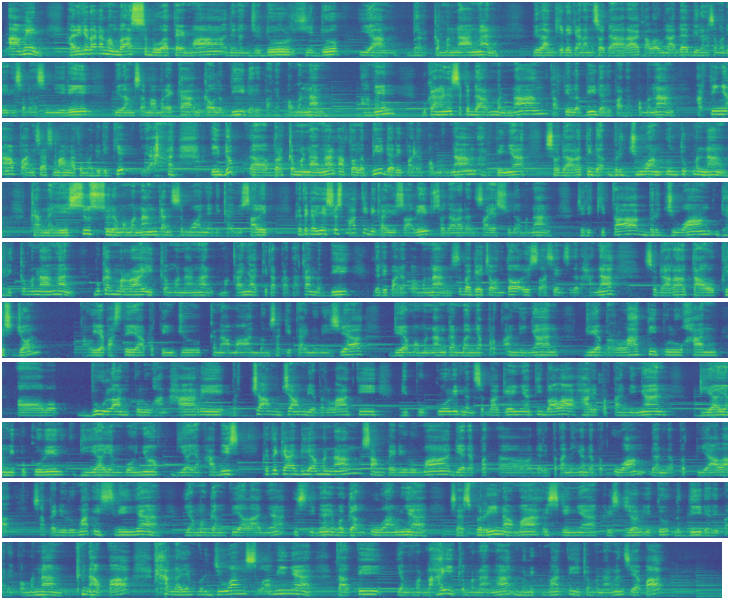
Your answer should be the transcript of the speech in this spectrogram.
Amin. Hari ini kita akan membahas sebuah tema dengan judul hidup yang berkemenangan. Bilang kiri kanan saudara, kalau nggak ada bilang sama diri saudara sendiri, bilang sama mereka engkau lebih daripada pemenang. Amin. Bukan hanya sekedar menang, tapi lebih daripada pemenang. Artinya apa? Ini saya semangat saya maju dikit. Ya, hidup uh, berkemenangan atau lebih daripada pemenang. Artinya saudara tidak berjuang untuk menang, karena Yesus sudah memenangkan semuanya di kayu salib. Ketika Yesus mati di kayu salib, saudara dan saya sudah menang. Jadi kita berjuang dari kemenangan, bukan meraih kemenangan. Makanya Alkitab katakan lebih daripada pemenang. Sebagai contoh ilustrasi yang sederhana, saudara tahu Chris John? Tahu ya pasti ya petinju kenamaan bangsa kita Indonesia. Dia memenangkan banyak pertandingan, dia berlatih puluhan uh, bulan puluhan hari berjam-jam dia berlatih dipukulin dan sebagainya tibalah hari pertandingan dia yang dipukulin, dia yang bonyok, dia yang habis. Ketika dia menang sampai di rumah, dia dapat uh, dari pertandingan dapat uang dan dapat piala. Sampai di rumah istrinya yang megang pialanya, istrinya yang megang uangnya. Saya beri nama istrinya Chris John itu lebih daripada pemenang. Kenapa? Karena yang berjuang suaminya, tapi yang meraih kemenangan, menikmati kemenangan siapa?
